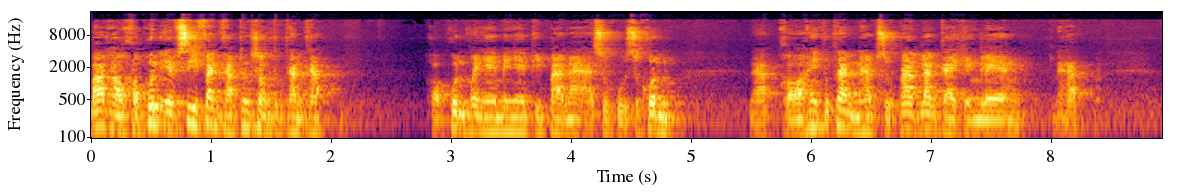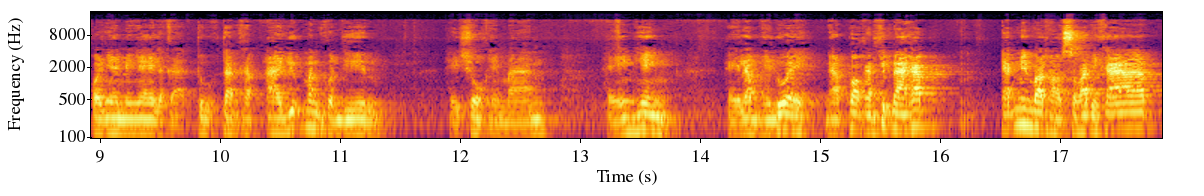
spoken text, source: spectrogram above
บ้าเถาขอบคุณ FC แฟนคลับทั้งช่องทุกท่านครับ ขอบคุณพ่อใหญ่แม่ใหญ่พี่ปานาอาสุขุสุคนนะครับขอให้ทุกท่านนะครับสุขภาพร่างกายแข็งแรงนะครับพ่อใหญ่แม่ใหญ่แล้วก็ทุกท่านครับ อายุมั่นควรยืน ให้โชคให้มานให้เฮงๆให้ร่ำให้รวยนะครับพบกันคลิปหน้าครับ แอดมินบอทเถาสวัสดีครับ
